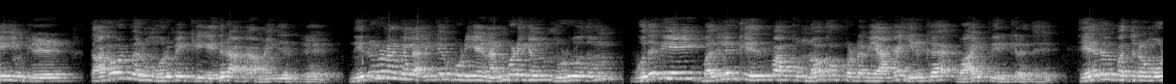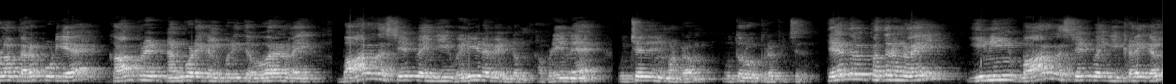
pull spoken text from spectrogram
ஏயின் கீழ் தகவல் பெறும் உரிமைக்கு எதிராக அமைந்திருக்கு. நிறுவனங்கள் அளிக்கக்கூடிய நன்கொடைகள் முழுவதும் உதவியை பதிலுக்கு எதிர்பார்க்கும் நோக்கம் கொண்டவையாக இருக்க வாய்ப்பு இருக்கிறது. தேர்தல் பத்திரம் மூலம் பெறக்கூடிய கார்ப்பரேட் நன்கொடைகள் குறித்த விவரங்களை பாரத ஸ்டேட் வங்கி வெளியிட வேண்டும் அப்படின்னு உச்சநீதிமன்றம் உத்தரவு பிறப்பிச்சது. தேர்தல் பத்திரங்களை இனி பாரத ஸ்டேட் வங்கி கிளைகள்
